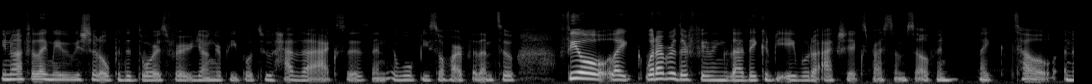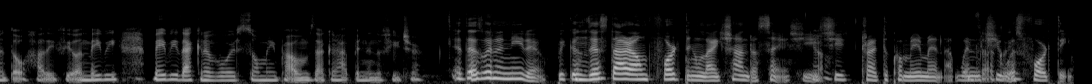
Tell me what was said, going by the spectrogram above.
you know I feel like maybe we should open the doors for younger people to have that access and it won't be so hard for them to feel like whatever their feelings are they could be able to actually express themselves and like tell an adult how they feel and maybe maybe that can avoid so many problems that could happen in the future. That's what I needed because they Mhm. start on 14, like Chandra said. She Yeah. she tried to commitment when she was 14.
